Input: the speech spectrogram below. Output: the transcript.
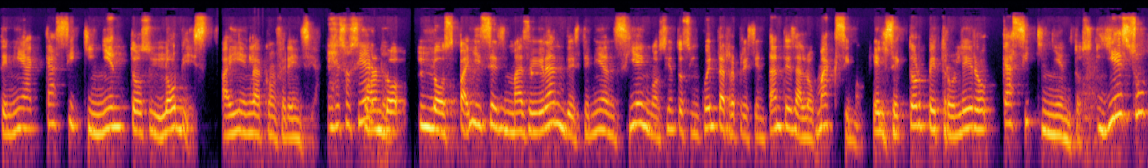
tenía casi 500 lobbies ahí en la conferencia. Eso es cierto. Cuando los países más grandes tenían 100 o 150 representantes a lo máximo, el sector petrolero casi 500. Y eso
